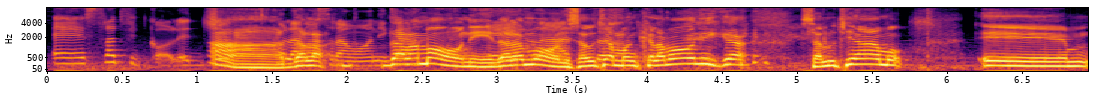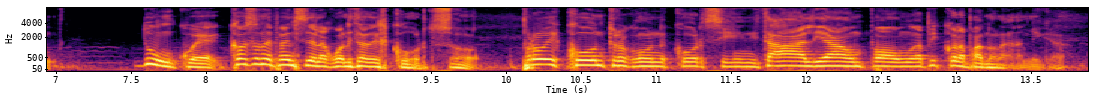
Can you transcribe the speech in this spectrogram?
È Stratford College Ah, con la dalla, Monica. dalla Moni, dalla Esatto. Moni, salutiamo anche la Monica, salutiamo. E, dunque, cosa ne pensi della qualità del corso? Pro e contro con corsi in Italia, un po' una piccola panoramica.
